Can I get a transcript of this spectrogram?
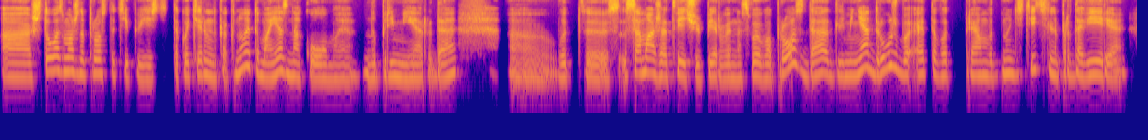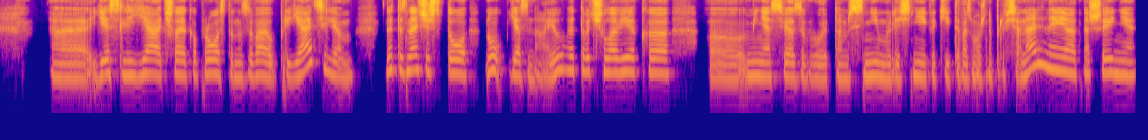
а что, возможно, просто типа есть такой термин, как «ну, это моя знакомая», например, да. А, вот э, сама же отвечу первый на свой вопрос, да. Для меня дружба — это вот прям вот, ну, действительно про доверие. А, если я человека просто называю приятелем, это значит, что, ну, я знаю этого человека, Э, меня связывают там с ним или с ней какие-то, возможно, профессиональные отношения,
